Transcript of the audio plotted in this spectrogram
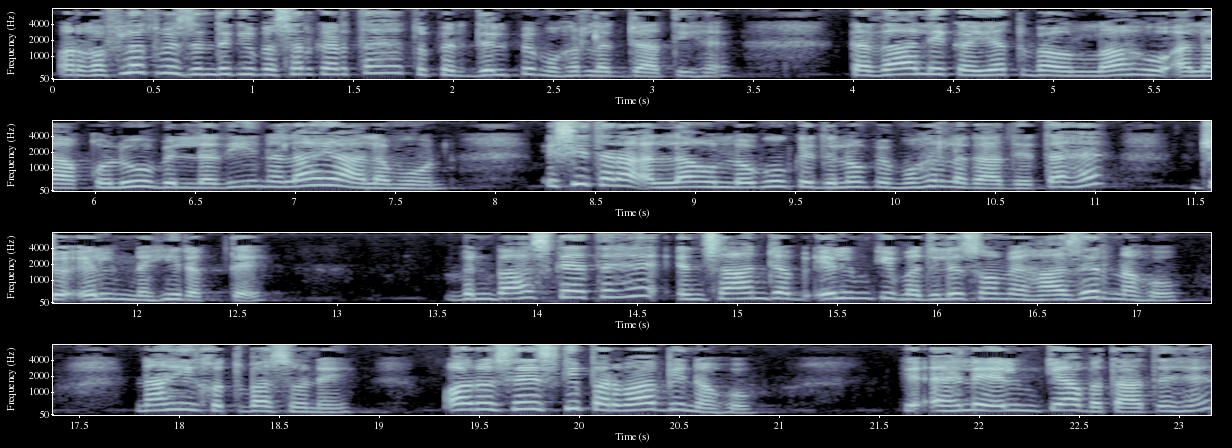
اور غفلت میں زندگی بسر کرتا ہے تو پھر دل پہ مہر لگ جاتی ہے۔ کدال یتبا اللہ اللہ قلوب الدین اللہ عالمون اسی طرح اللہ ان لوگوں کے دلوں پہ مہر لگا دیتا ہے جو علم نہیں رکھتے۔ بن باز کہتے ہیں، انسان جب علم کی مجلسوں میں حاضر نہ ہو، نہ ہی خطبہ سنے اور اسے اس کی پرواہ بھی نہ ہو کہ اہل علم کیا بتاتے ہیں،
